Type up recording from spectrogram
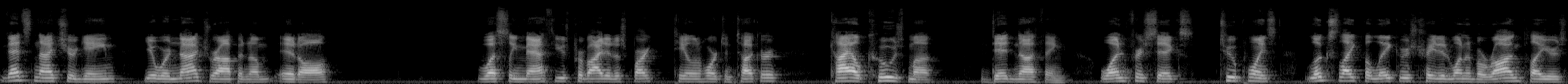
That's not your game. You were not dropping them at all. Wesley Matthews provided a spark. Talen Horton Tucker Kyle Kuzma did nothing. One for six, two points. Looks like the Lakers traded one of the wrong players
